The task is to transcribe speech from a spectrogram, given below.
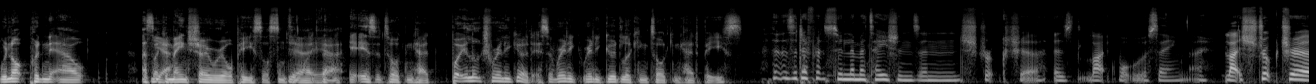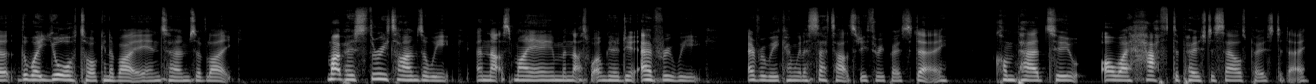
we're not putting it out as like Yeah. a main show reel piece or something Yeah, like yeah. that. It is a talking head, but it looks really good. It's a really, really good looking talking head piece. I think there's a difference between limitations and structure, as like what we were saying though. Like structure, the way you're talking about it in terms of like, might post three times a week, and that's my aim, and that's what I'm going to do every week. Every week, I'm going to set out to do three posts a day, compared to oh, I have to post a sales post today.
